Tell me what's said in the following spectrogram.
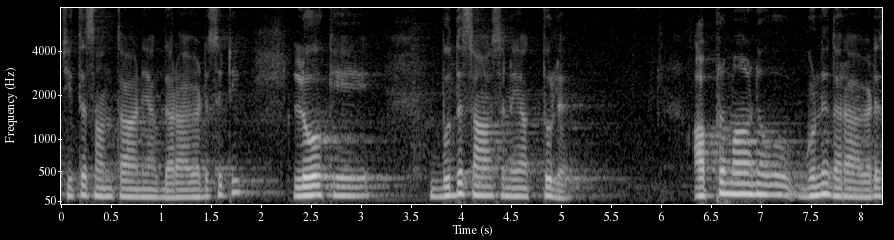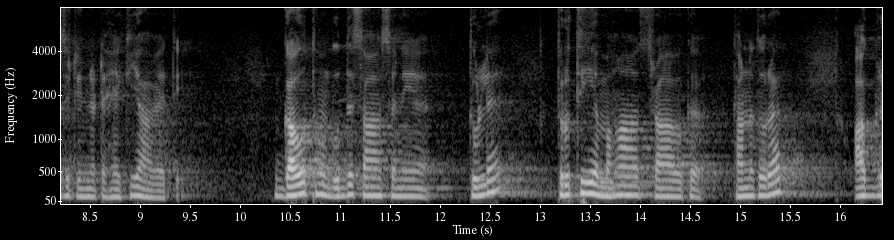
චිත්තසංතානයක් දරා වැඩ සිටි ලෝකේ බුද්ධ ශාසනයක් තුල අප්‍රමාණ වූ ගුණ දරා වැඩ සිටින්නට හැකියාව ඇති. ගෞතම බුද්ධ ශාසනය තුල තෘතීය මහා ශ්‍රාවක තනතුරත් අග්‍ර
